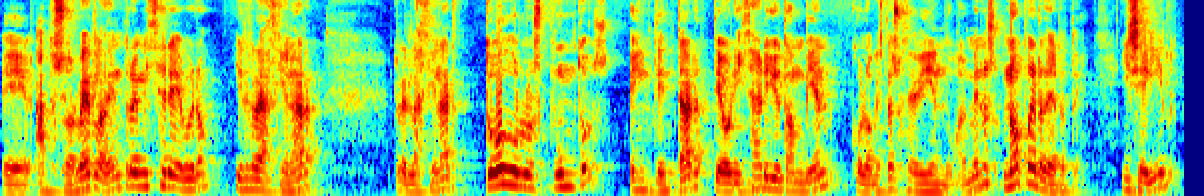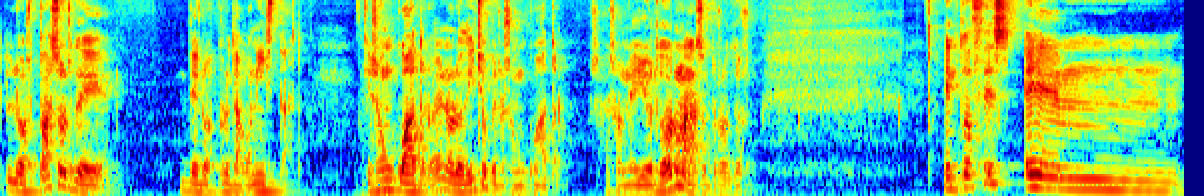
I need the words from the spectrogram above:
eh, absorberla dentro de mi cerebro y reaccionar relacionar todos los puntos e intentar teorizar yo también con lo que está sucediendo. Al menos no perderte y seguir los pasos de, de los protagonistas. Que son cuatro, ¿eh? No lo he dicho, pero son cuatro. O sea, son ellos dos más otros dos. Entonces, eh,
